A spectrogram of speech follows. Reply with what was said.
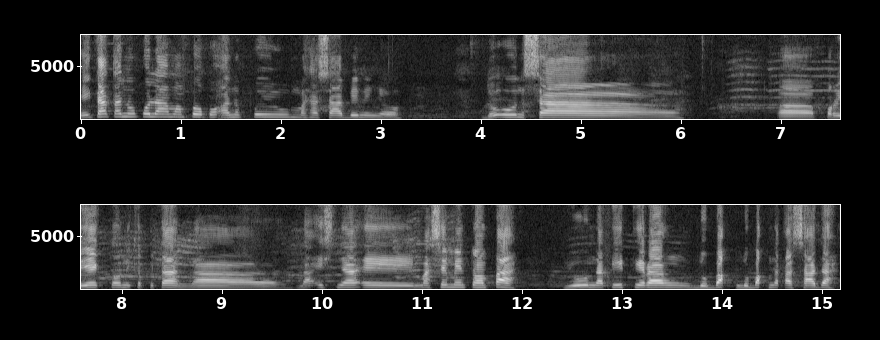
Itatanong ko lamang po kung ano po yung masasabi ninyo doon sa ah, proyekto ni Kapitan na nais niya eh masementohan pa yung natitirang lubak-lubak na kalsada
